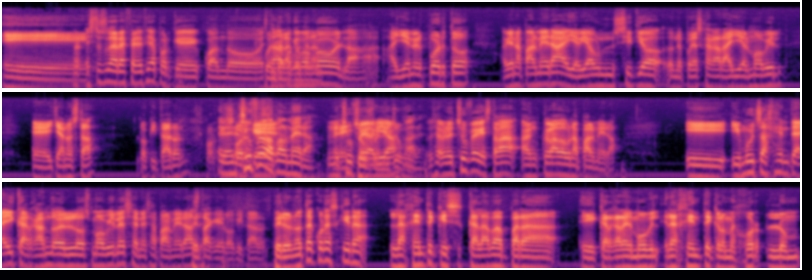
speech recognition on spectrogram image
Eh, Esto es una referencia porque cuando estaba Pokémon cuéntala. Go, en la- allí en el puerto, había una palmera y había un sitio donde podías cargar allí el móvil. Eh, ya no está, lo quitaron. porque- ¿El enchufe porque o la palmera? Un enchufe, enchufe, el había. enchufe. Vale. O sea, un enchufe que estaba anclado a una palmera. Y, y mucha gente ahí cargando los móviles en esa palmera Pero- hasta que lo quitaron. Pero ¿no te acuerdas que era la gente que escalaba para eh, cargar el móvil? Era gente que a lo mejor lo-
